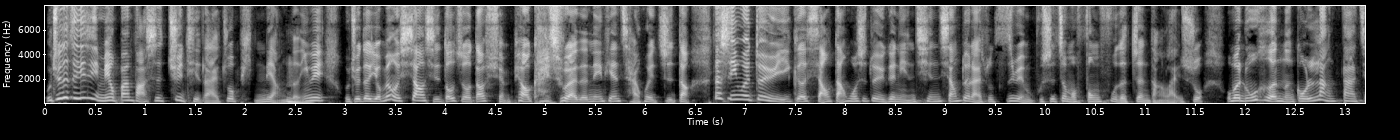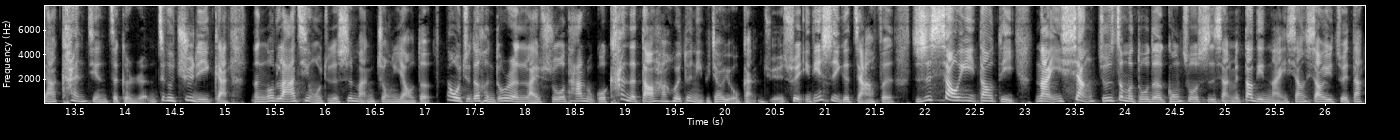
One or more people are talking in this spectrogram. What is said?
我觉得这件事情没有办法是具体的来做评量的，嗯、因为我觉得有没有效，其实都只有到选票开出来的那天才会知道。但是因为对于一个小党，或是对于一个年轻、相对来说资源不是这么丰富的政党来说，我们如何能够让大家看见这个人，这个距离感能够拉近，我觉得是蛮重要的。那我觉得很多人来说，他如果看得到，他会对你比较有感觉，所以一定是一个加分。只是效益到底哪一项，就是这么多的工作事项里面，到底哪一项效益最大，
